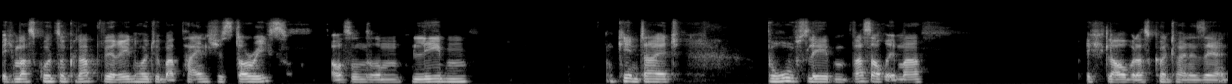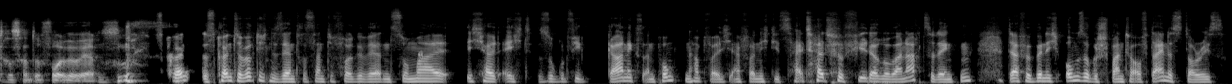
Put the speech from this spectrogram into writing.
ich mach's kurz und knapp. Wir reden heute über peinliche Stories aus unserem Leben, Kindheit, Berufsleben, was auch immer. Ich glaube, das könnte eine sehr interessante Folge werden. Es könnte, es könnte wirklich eine sehr interessante Folge werden, zumal ich halt echt so gut wie gar nichts an Punkten habe, weil ich einfach nicht die Zeit hatte, viel darüber nachzudenken. Dafür bin ich umso gespannter auf deine Stories.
